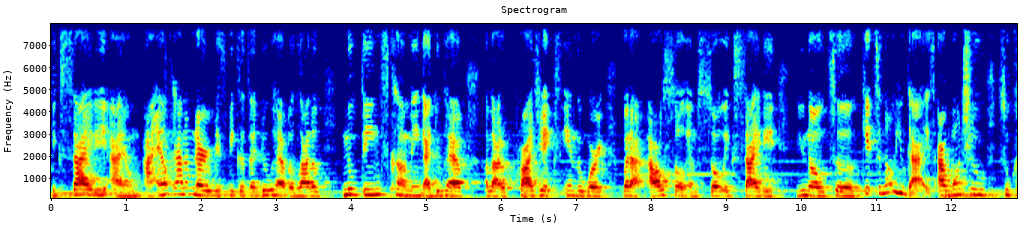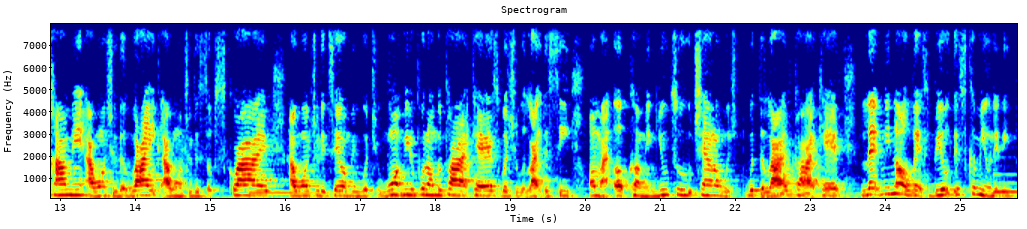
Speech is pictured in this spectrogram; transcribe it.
excited. I am I am kind of nervous because I do have a lot of new things coming. I do have a lot of projects in the work, but I also am so excited, you know, to get to know you guys. I want you to comment, I want you to like, I want you to subscribe. I want you to tell me what you want me to put on the podcast, what you would like to see on my upcoming YouTube channel which with the live podcast. Let me know let's build this community.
